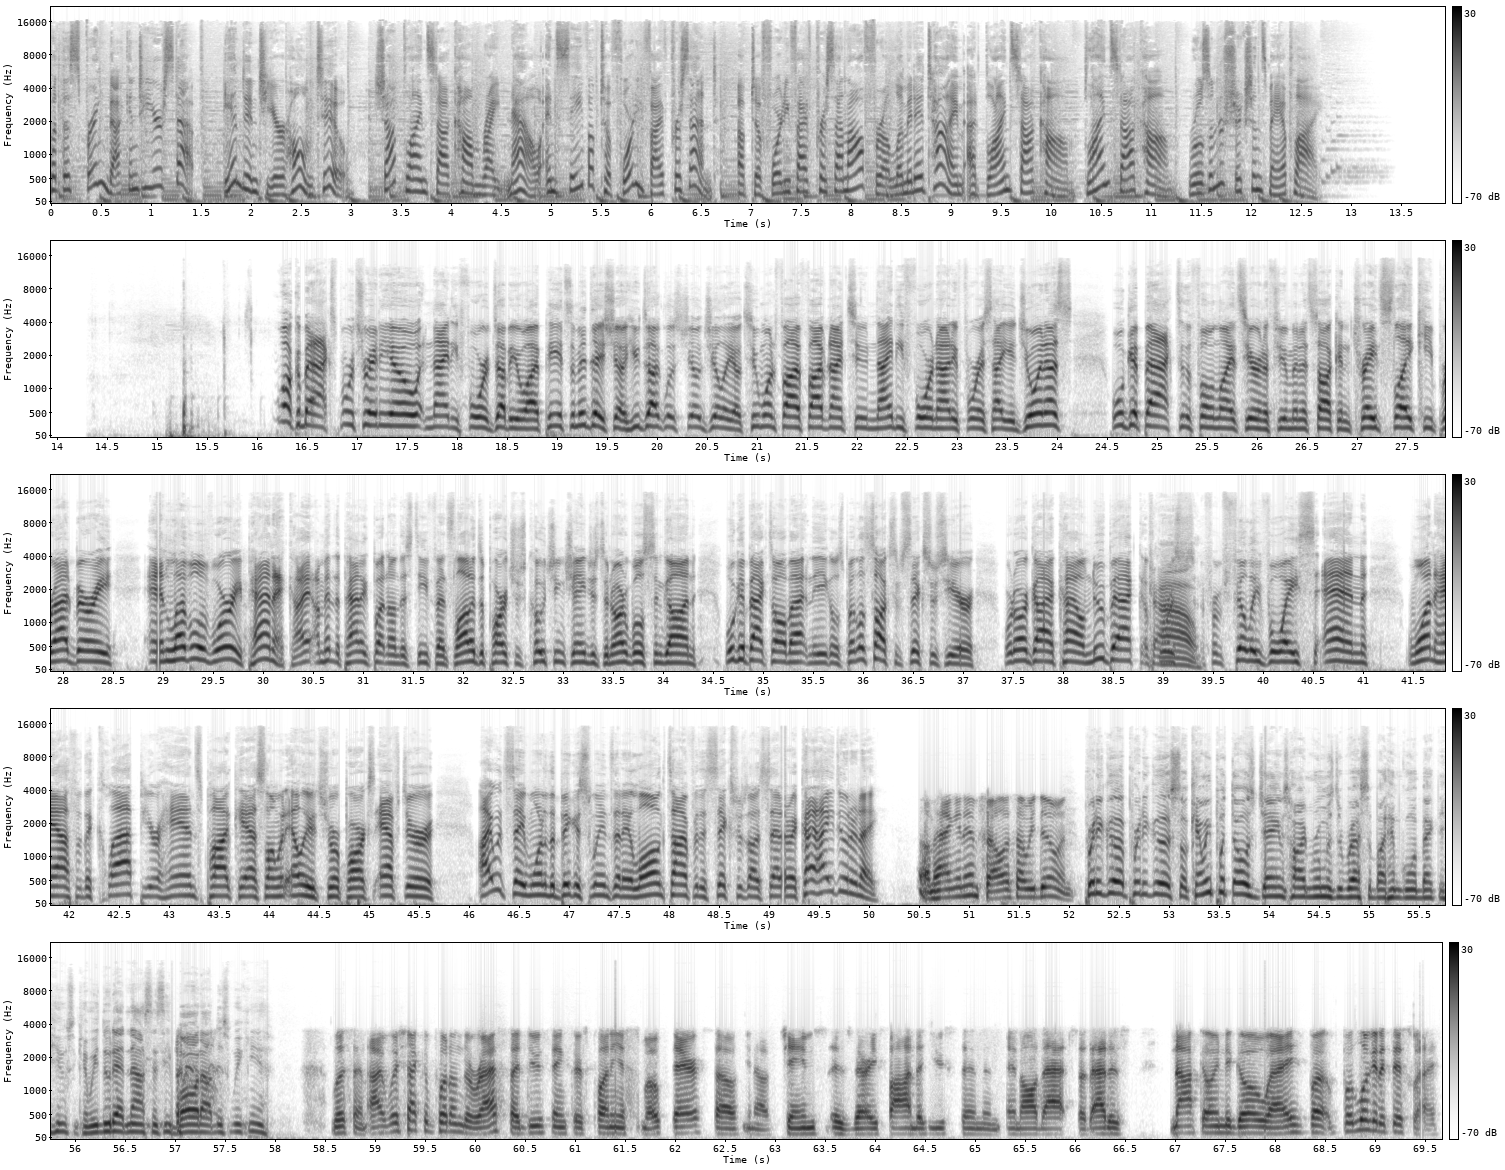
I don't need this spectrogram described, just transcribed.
put the spring back into your step and into your home, too. Shop Blinds.com right now and save up to 45%. Up to 45% off for a limited time at Blinds.com. Blinds.com. Rules and restrictions may apply. Welcome back. Sports Radio 94 WIP. It's the midday show. Hugh Douglas, Joe Giglio. 215 592 9494 is how you join us. We'll get back to the phone lines here in a few minutes talking trade Slay, Keith Bradbury, and level of worry, panic. I, am hitting the panic button on this defense. A lot of departures, coaching changes, Dennard Wilson gone. We'll get back to all that in the Eagles, but let's talk some Sixers here. We're our guy, Kyle Neubeck, of Kyle. course, from Philly Voice, and one half of the Clap Your Hands podcast, along with Eliot Shorr-Parks, after I would say one of the biggest wins in a long time for the Sixers on Saturday. Kai, how you doing today? I'm hanging in, fellas. How we doing? Pretty good, pretty good. So can we put those James Harden rumors to rest about him going back to Houston? Can we do that now since he balled out this weekend? Listen, I wish I could put him to rest. I do think there's plenty of smoke there. So, you know, James is very fond of Houston and, and all that. So that is not going to go away. But but look at it this way.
